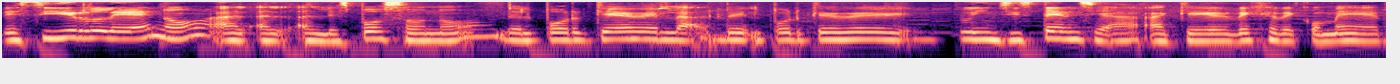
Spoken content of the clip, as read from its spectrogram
decirle, ¿no? Al, al- al esposo, ¿no? Del porqué de la, del porqué de tu insistencia a que deje de comer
